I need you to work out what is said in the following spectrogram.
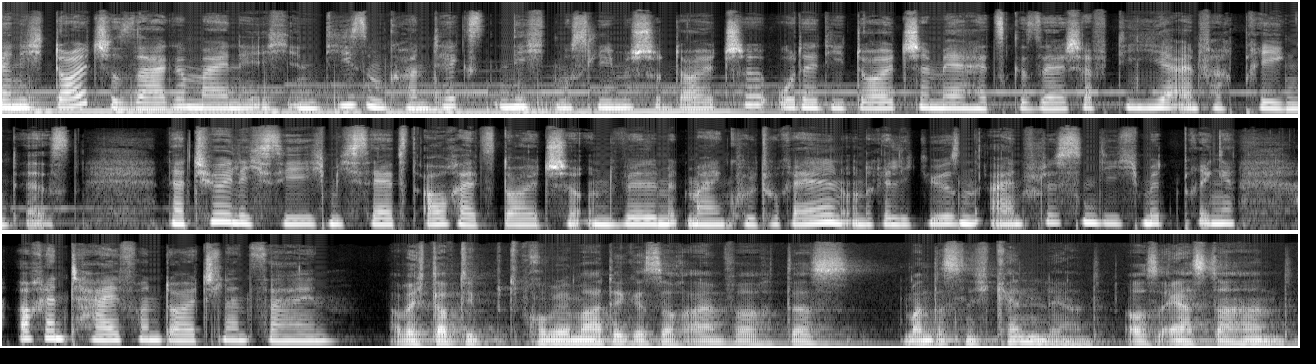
Wenn ich Deutsche sage, meine ich in diesem Kontext nicht muslimische Deutsche oder die deutsche Mehrheitsgesellschaft, die hier einfach prägend ist. Natürlich sehe ich mich selbst auch als Deutsche und will mit meinen kulturellen und religiösen Einflüssen, die ich mitbringe, auch ein Teil von Deutschland sein. Aber ich glaube, die Problematik ist auch einfach, dass man das nicht kennenlernt, aus erster Hand.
